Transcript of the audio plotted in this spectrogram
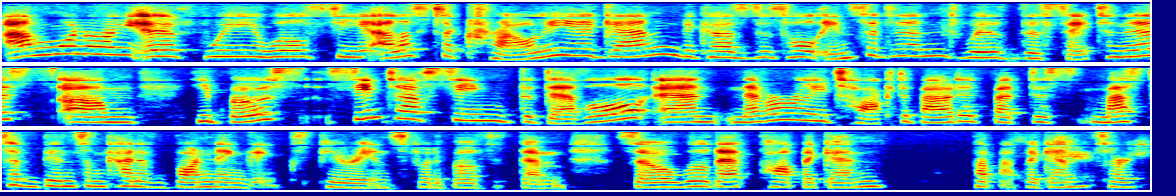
I'm wondering if we will see Aleister Crowley again, because this whole incident with the Satanists, um, you both seem to have seen the devil and never really talked about it, but this must have been some kind of bonding experience for the both of them. So will that pop again? Pop up again? Sorry.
